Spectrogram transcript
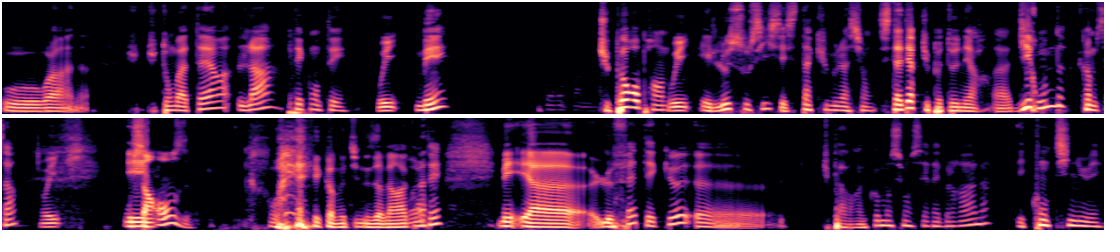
ou voilà, tu, tu tombes à terre. Là, t'es compté, Oui, mais tu peux reprendre. oui, Et le souci, c'est cette accumulation. C'est-à-dire que tu peux tenir euh, 10 rounds comme ça, oui. Ou Et- 111 Ouais, comme tu nous avais raconté. Mais euh, le fait est que euh, tu peux avoir une commotion cérébrale et continuer.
